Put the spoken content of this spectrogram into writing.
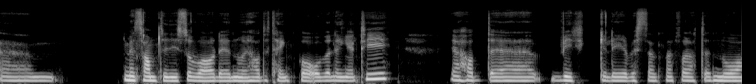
Um, men samtidig så var det noe jeg hadde tenkt på over lengre tid. Jeg hadde virkelig bestemt meg for at nå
